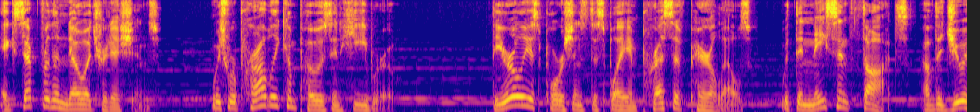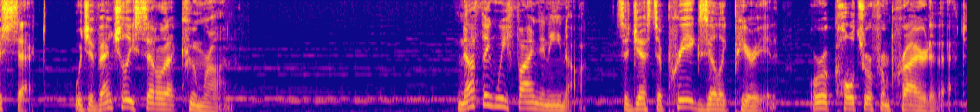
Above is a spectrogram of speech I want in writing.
except for the Noah traditions, which were probably composed in Hebrew. The earliest portions display impressive parallels with the nascent thoughts of the Jewish sect which eventually settled at Qumran. Nothing we find in Enoch suggests a pre exilic period or a culture from prior to that.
